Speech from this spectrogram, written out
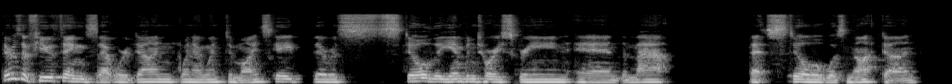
There was a few things that were done when I went to Mindscape. There was still the inventory screen and the map that still was not done.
